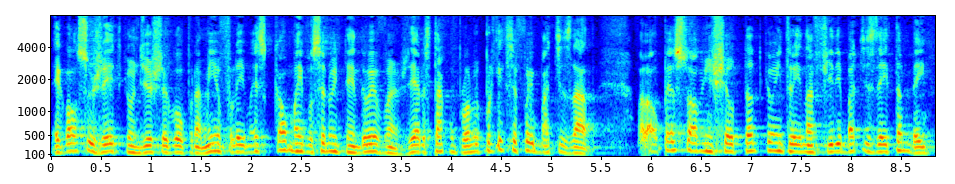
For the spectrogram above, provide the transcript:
É igual o sujeito que um dia chegou para mim, eu falei, mas calma aí, você não entendeu o evangelho, está com problema, por que você foi batizado? Falar, o pessoal me encheu tanto que eu entrei na fila e batizei também.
